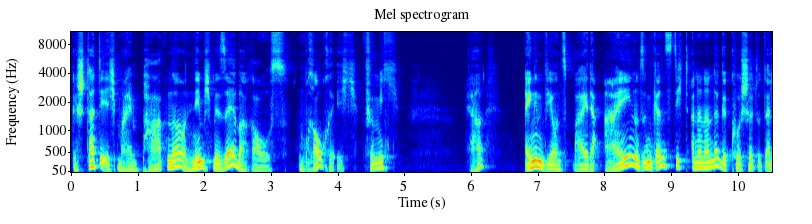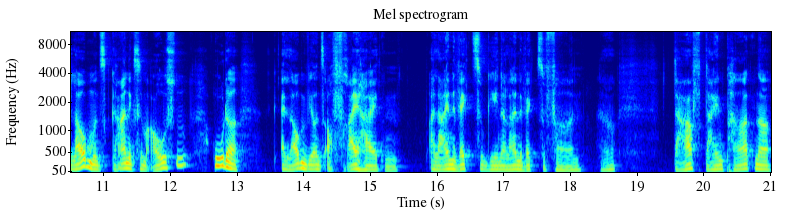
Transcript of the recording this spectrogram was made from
gestatte ich meinem Partner und nehme ich mir selber raus und brauche ich für mich. Ja, engen wir uns beide ein und sind ganz dicht aneinander gekuschelt und erlauben uns gar nichts im Außen oder erlauben wir uns auch Freiheiten, alleine wegzugehen, alleine wegzufahren. Ja. Darf dein Partner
